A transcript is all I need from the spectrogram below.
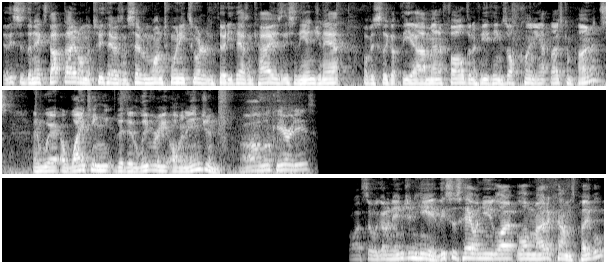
This is the next update on the 2007 120 230,000 Ks. This is the engine out. Obviously got the uh, manifolds and a few things off cleaning up those components. And we're awaiting the delivery of an engine. Oh look, here it is. Right, so we've got an engine here. This is how a new long motor comes, people.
